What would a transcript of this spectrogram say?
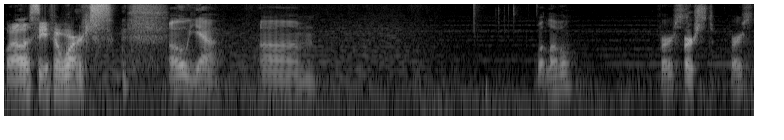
well, let's see if it works. Oh yeah. Um. What level? First. First. First.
